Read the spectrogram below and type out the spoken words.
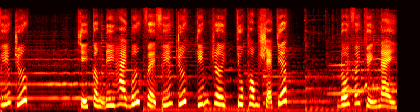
phía trước. Chỉ cần đi hai bước về phía trước, kiếm rơi, Chu thông sẽ chết. Đối với chuyện này,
